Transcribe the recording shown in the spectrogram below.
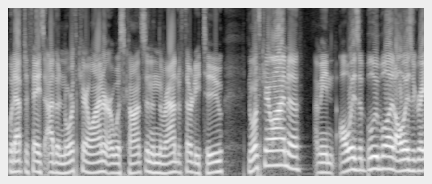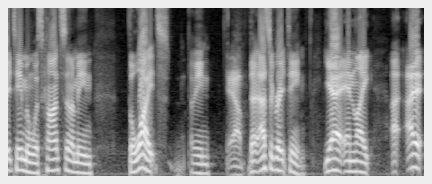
would have to face either North Carolina or Wisconsin in the round of 32. North Carolina, I mean, always a blue blood, always a great team. In Wisconsin, I mean, the Whites, I mean, Yeah, that, that's a great team. yeah, and like I, I,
